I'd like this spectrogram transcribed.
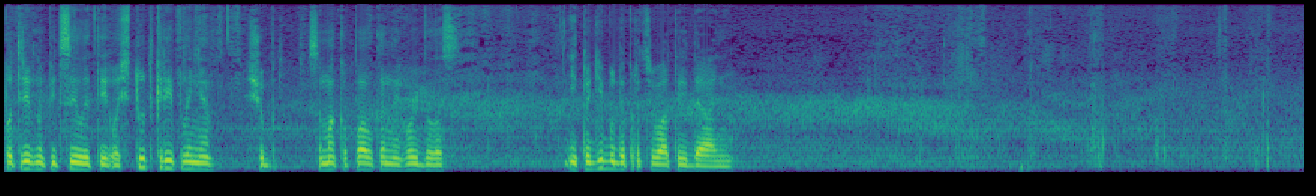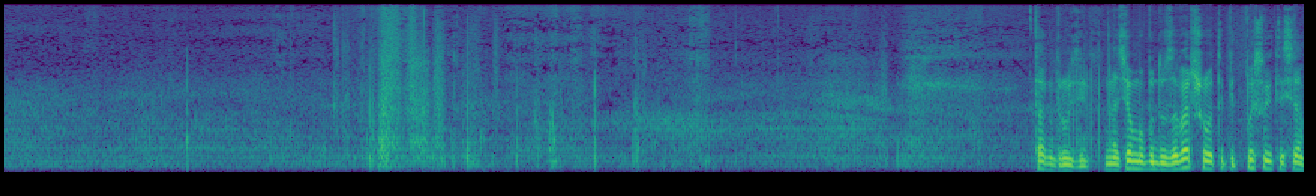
Потрібно підсилити ось тут кріплення, щоб сама копалка не гойдалась. І тоді буде працювати ідеально. Так, друзі, на цьому буду завершувати. Підписуйтеся,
